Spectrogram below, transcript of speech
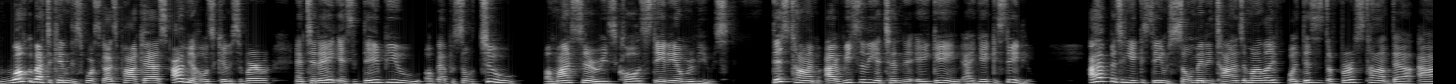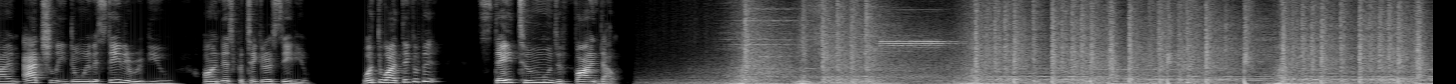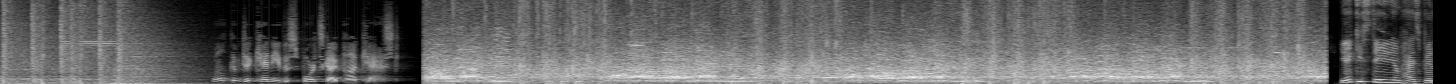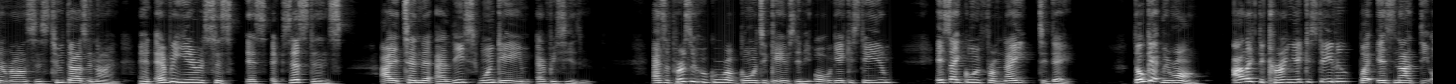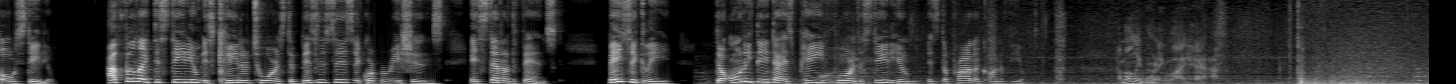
Welcome back to Kenny the Sports Guy's podcast. I'm your host, Kennedy Sabera, and today is the debut of episode two of my series called Stadium Reviews. This time, I recently attended a game at Yankee Stadium. I have been to Yankee Stadium so many times in my life, but this is the first time that I'm actually doing a stadium review on this particular stadium. What do I think of it? Stay tuned to find out. To Kenny the Sports Guy podcast. Yankee Stadium has been around since 2009, and every year since its existence, I attended at least one game every season. As a person who grew up going to games in the old Yankee Stadium, it's like going from night to day. Don't get me wrong, I like the current Yankee Stadium, but it's not the old stadium. I feel like the stadium is catered towards the businesses and corporations instead of the fans. Basically, the only thing that is paying for the stadium is the product on the field. I'm only burning my half.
